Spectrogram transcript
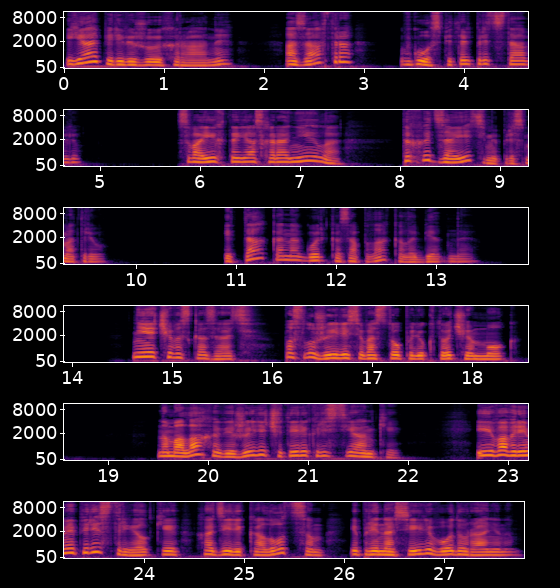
Я перевяжу их раны, а завтра в госпиталь представлю. Своих-то я схоронила, так хоть за этими присмотрю». И так она горько заплакала, бедная. Нечего сказать послужили Севастополю кто чем мог. На Малахове жили четыре крестьянки, и во время перестрелки ходили к колодцам и приносили воду раненым.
